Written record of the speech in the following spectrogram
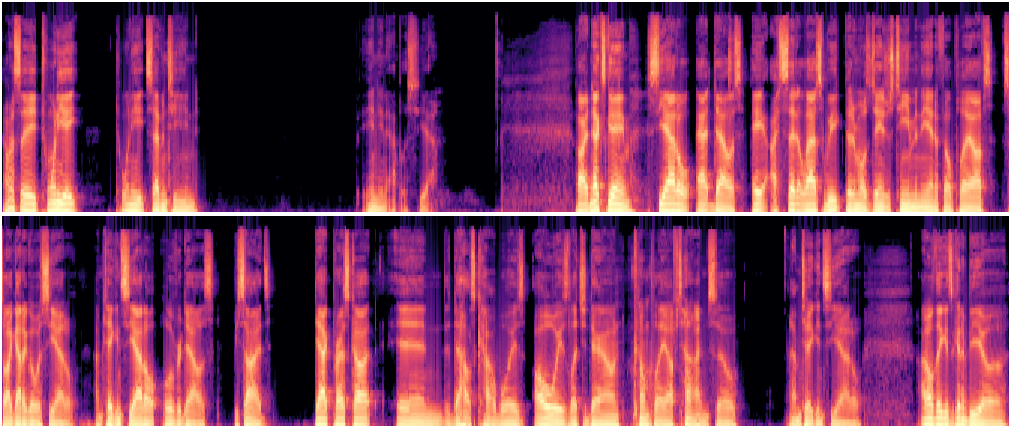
I'm going to say 28 28 17 Indianapolis. Yeah. All right, next game Seattle at Dallas. Hey, I said it last week. They're the most dangerous team in the NFL playoffs, so I got to go with Seattle. I'm taking Seattle over Dallas. Besides, Dak Prescott and the Dallas Cowboys always let you down come playoff time, so I'm taking Seattle. I don't think it's going to be a,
